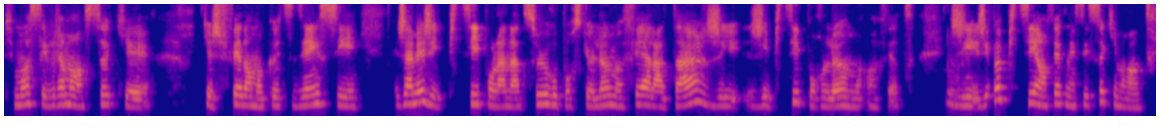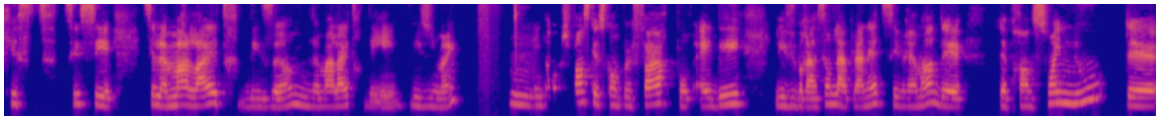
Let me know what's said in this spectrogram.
Puis moi, c'est vraiment ça que, que je fais dans mon quotidien. C'est jamais j'ai pitié pour la nature ou pour ce que l'homme a fait à la terre. J'ai pitié pour l'homme, en fait. J'ai pas pitié, en fait, mais c'est ça qui me rend triste. Tu sais, c'est le mal-être des hommes, le mal-être des, des, humains. Hmm. Et donc, je pense que ce qu'on peut faire pour aider les vibrations de la planète, c'est vraiment de, de prendre soin de nous de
